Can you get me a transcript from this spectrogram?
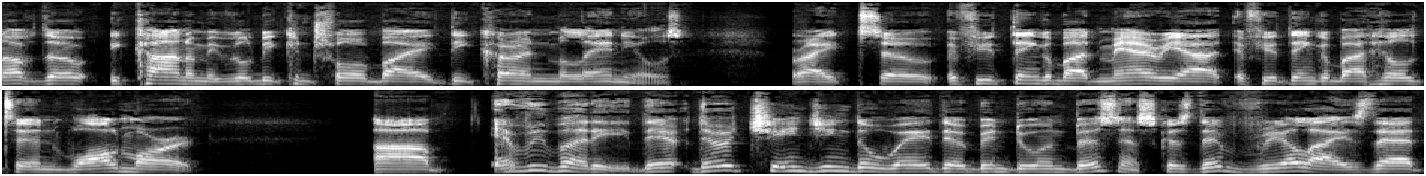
wow. of the economy will be controlled by the current millennials, right? So if you think about Marriott, if you think about Hilton, Walmart, uh, everybody, they're, they're changing the way they've been doing business because they've realized that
